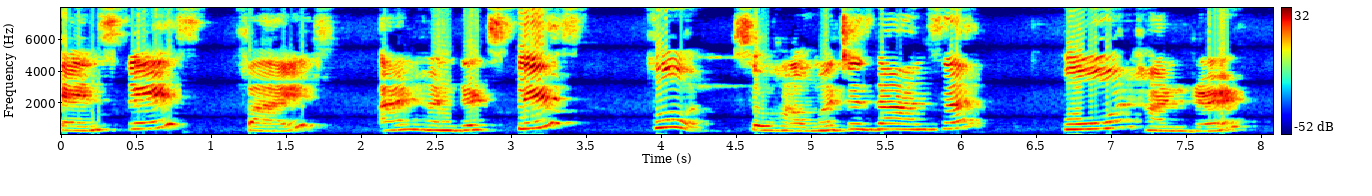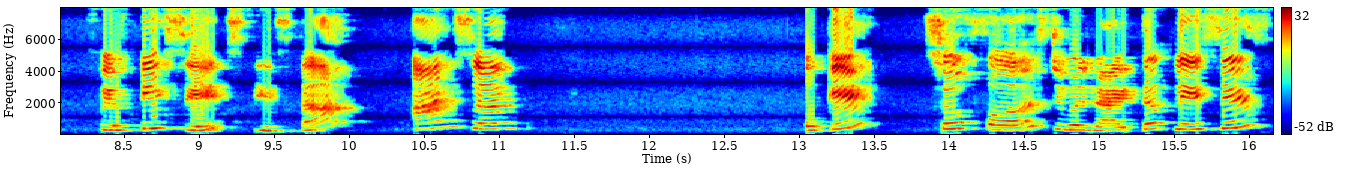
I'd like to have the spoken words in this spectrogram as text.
Tens place? 5. And hundreds place? 4. So how much is the answer? 456 is the answer. Okay. So first you will write the places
